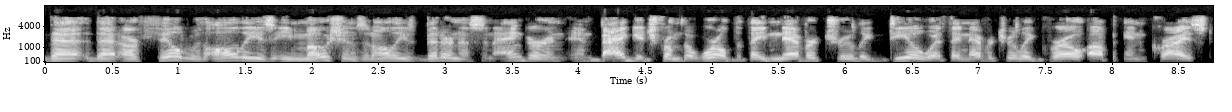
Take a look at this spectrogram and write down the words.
That that are filled with all these emotions and all these bitterness and anger and, and baggage from the world that they never truly deal with. They never truly grow up in Christ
